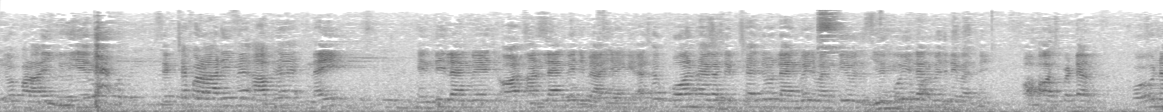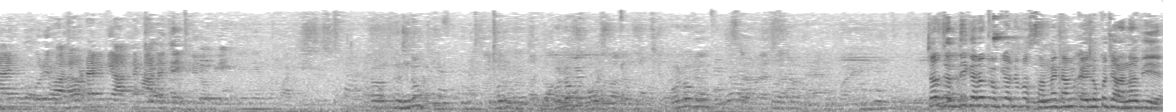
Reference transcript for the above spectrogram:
जो पढ़ाई के लिए शिक्षा प्रणाली में आपने नई हिंदी लैंग्वेज और अन लैंग्वेज में आ जाएँगे। ऐसा कौन है शिक्षा जो लैंग्वेज बनती है जिससे कोई लैंग्वेज नहीं बनती? और हॉस्पिटल कोविड नाइन्टीन पूरे हॉस्पिटल की आपने हालत देख ली होगी। तो चल जल्दी करो क्योंकि अपने पास समय कम कई लोग को जाना भी है।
